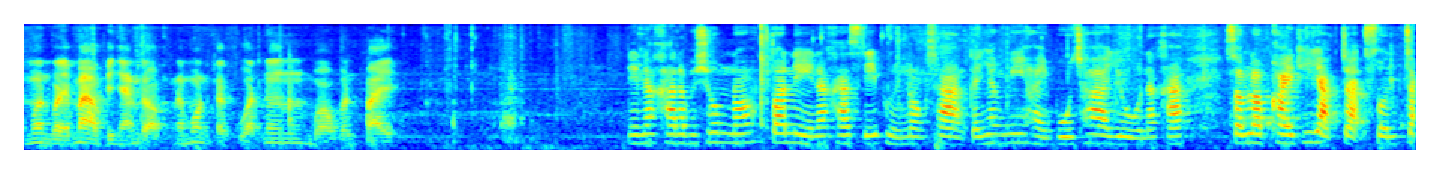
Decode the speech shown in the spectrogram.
น้ำมนต์บ่ได้มาเอาเป็นหยังดอกน้ำมนต์กับกวดหนึงบอกเพิ่นไป นี่นะคะท่านผู้ชมเนาะตอนนี้นะคะ สีพึ่งน้องช้างก็ยังมีไฮบูชาอยู่นะคะสำหรับใครที่อยากจะสนใจ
